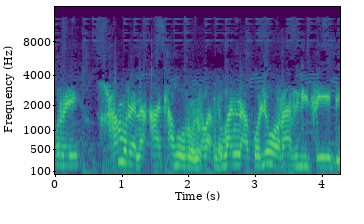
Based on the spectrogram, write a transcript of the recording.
gore ha morena a tla ho rona batho ba nako le hora re di tsebe.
